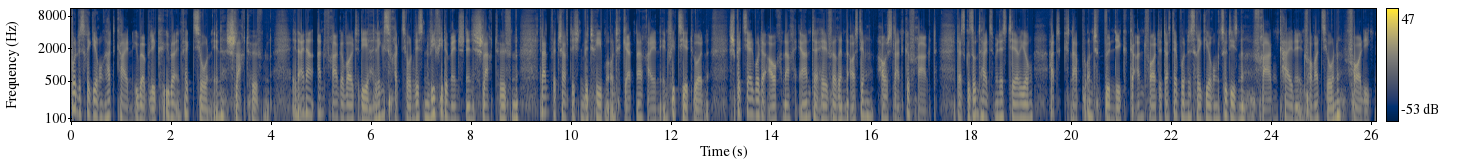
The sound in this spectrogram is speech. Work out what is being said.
Bundesregierung hat keinen Überblick über Infektionen in Schlachthöfen. In einer Anfrage wollte die Linksfraktion wissen, wie viele Menschen in Schlachthöfen, landwirtschaftlichen Betrieben und Gärtnereien infiziert wurden. Speziell wurde auch nach Erntehelferinnen aus dem Ausland gefragt. Das Gesundheitsministerium hat knapp und bündig geantwortet, dass der Bundesregierung zu diesen Fragen keine Informationen vorliegen.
